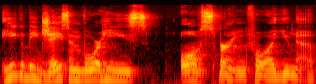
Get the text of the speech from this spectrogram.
he could be Jason Voorhees' offspring for you know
